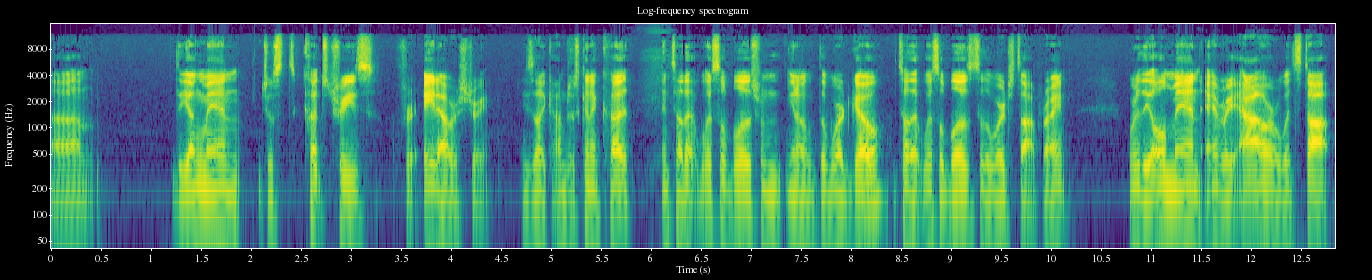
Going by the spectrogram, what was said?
Um, the young man just cuts trees for eight hours straight. He's like, I'm just going to cut until that whistle blows from, you know, the word go, until that whistle blows to the word stop, right? Where the old man every hour would stop,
